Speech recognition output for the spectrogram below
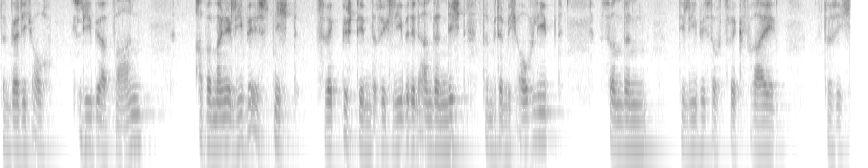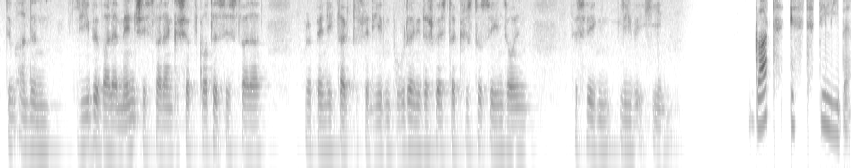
dann werde ich auch Liebe erfahren. Aber meine Liebe ist nicht zweckbestimmt. Also ich liebe den anderen nicht, damit er mich auch liebt, sondern die Liebe ist auch zweckfrei, dass ich dem anderen liebe, weil er Mensch ist, weil er ein Geschöpf Gottes ist, weil er, oder sagt, dass wir in jedem Bruder, in jeder Schwester Christus sehen sollen. Deswegen liebe ich ihn. Gott ist die Liebe.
